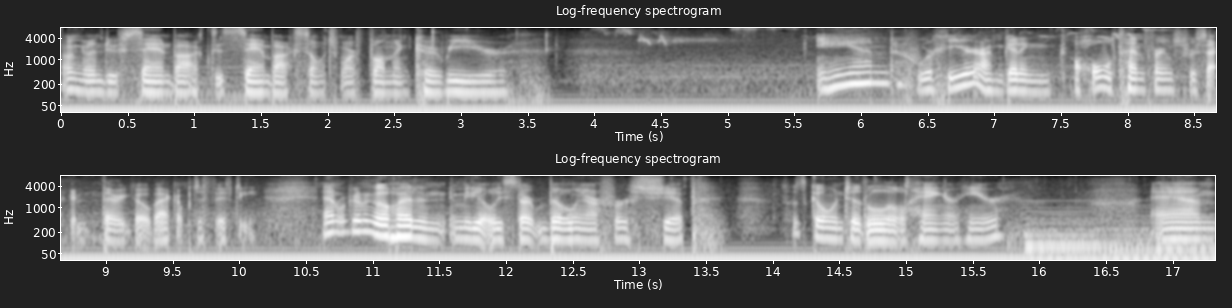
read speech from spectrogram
I'm gonna do sandbox because sandbox so much more fun than career. And we're here. I'm getting a whole 10 frames per second. There we go, back up to 50. And we're gonna go ahead and immediately start building our first ship. So let's go into the little hangar here. And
